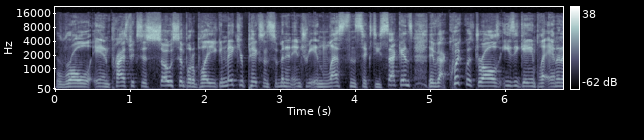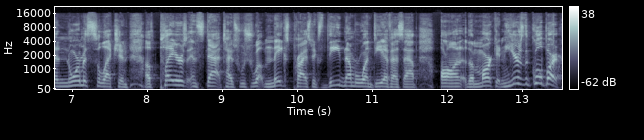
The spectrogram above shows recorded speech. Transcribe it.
roll in. Prize Picks is so simple to play. You can make your picks and submit an entry in less than 60 seconds. They've got quick withdrawals, easy gameplay, and an enormous selection of players and stat types, which is what makes Prize Picks the number one DFS app on the market. And here's the cool part.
